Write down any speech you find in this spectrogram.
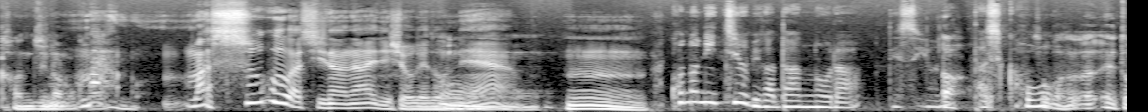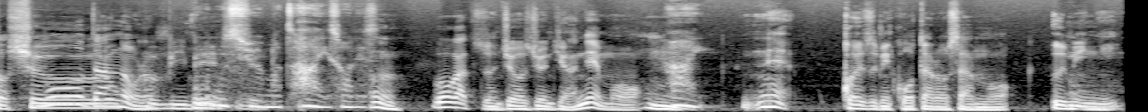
感じなのかな。まあすぐは死なないでしょうけどね。うん。この日曜日が壇ノ浦ですよねあ確か。そうかえっと収もう壇ノ浦録日週末。はいそうです、うん。5月の上旬にはねもうん。はい、うね小泉孝太郎さんも海に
